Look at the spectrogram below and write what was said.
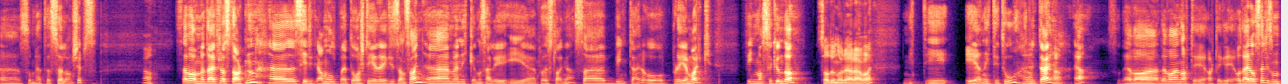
eh, som heter Sørlandsskips. Ja. Så jeg var med der fra starten. Cirka, de holdt på et års tid i Kristiansand, men ikke noe særlig i, på Østlandet. Så jeg begynte der å pløye mark. Finne masse kunder. Sa du når det her var? 91-92, rundt der. ja. Så det var, det var en artig, artig greie. Og der også liksom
